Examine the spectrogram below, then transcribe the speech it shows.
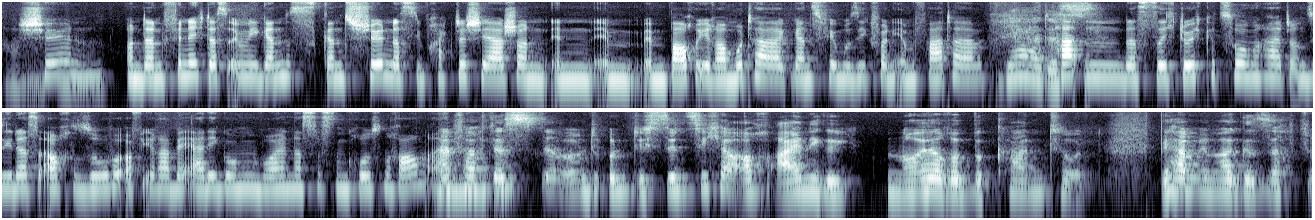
dran. Schön. Ja. Und dann finde ich das irgendwie ganz, ganz schön, dass sie praktisch ja schon in, im, im Bauch ihrer Mutter ganz viel Musik von ihrem Vater ja, das hatten, das sich durchgezogen hat und sie das auch so auf ihrer Beerdigung wollen, dass das einen großen Raum einnimmt. Einfach ne? das, und, und es sind sicher auch einige neuere Bekannte. Und wir haben immer gesagt,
